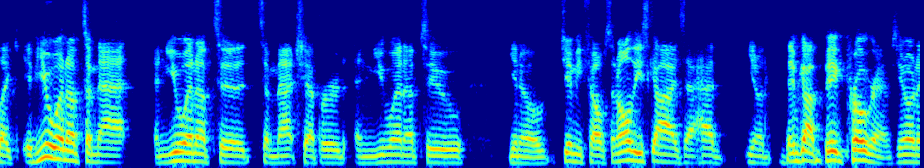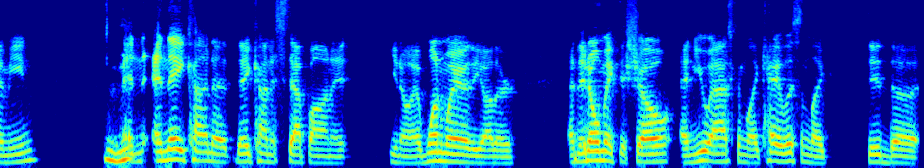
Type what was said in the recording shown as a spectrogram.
like if you went up to Matt and you went up to to Matt Shepard and you went up to you know Jimmy Phelps and all these guys that had you know they've got big programs. You know what I mean? Mhm. And and they kind of they kind of step on it, you know, at one way or the other, and they don't make the show. And you ask them like, hey, listen, like, did the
